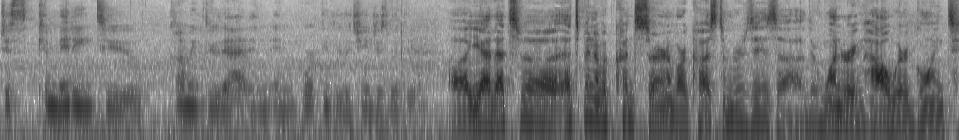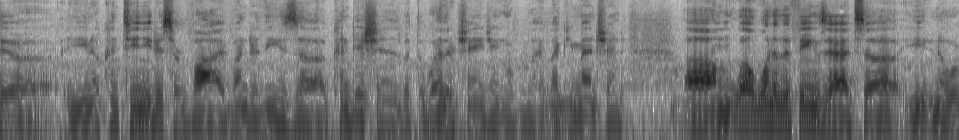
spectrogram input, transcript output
just committing to coming through that and, and working through the changes with you? Uh, yeah, that's uh, that's been of a concern of our customers. Is uh, they're wondering how we're going to, you know, continue to survive under these uh, conditions with the weather changing, like, like you mentioned. Um, well, one of the things that uh, you, know we're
